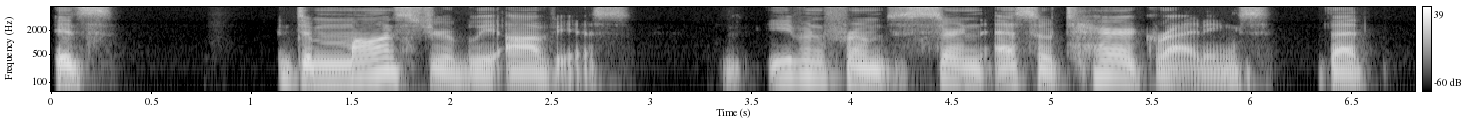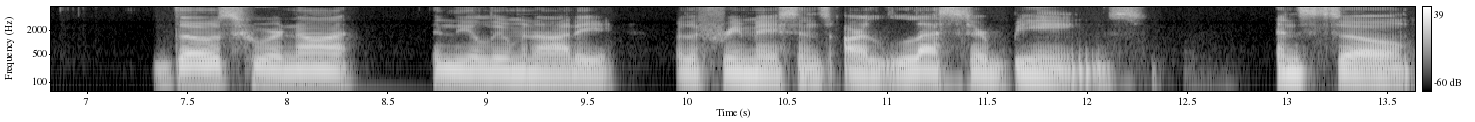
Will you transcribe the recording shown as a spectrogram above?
it's demonstrably obvious, even from certain esoteric writings, that those who are not in the Illuminati or the Freemasons are lesser beings. And so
